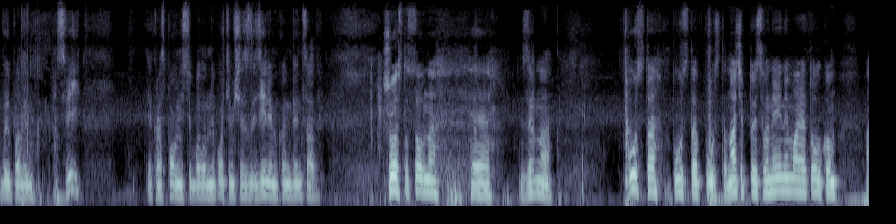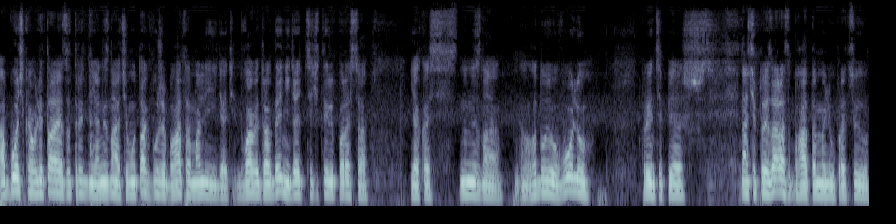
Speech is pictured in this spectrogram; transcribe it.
випалимо свій, якраз повністю балон, і потім ще з- зілємо конденсат. Що стосовно е, зерна. Пусто, пусто, пусто. Начебто і свиней немає толком, а бочка влітає за три дні. Я не знаю, чому так дуже багато малі їдять. Два відра в день їдять ці чотири порося. Якось, ну не знаю, годую волю. В принципі, начебто і зараз багато милю працюю.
